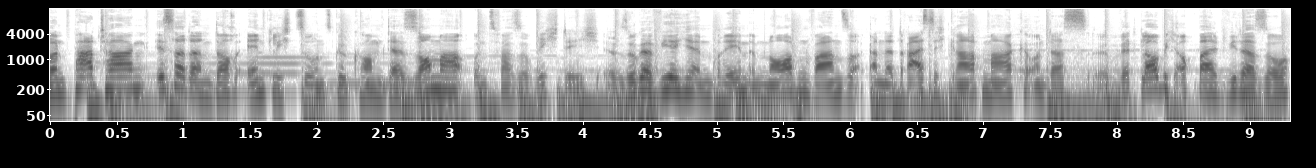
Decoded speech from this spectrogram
Vor ein paar Tagen ist er dann doch endlich zu uns gekommen, der Sommer, und zwar so richtig. Sogar wir hier in Bremen im Norden waren so an der 30-Grad-Marke und das wird, glaube ich, auch bald wieder so.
